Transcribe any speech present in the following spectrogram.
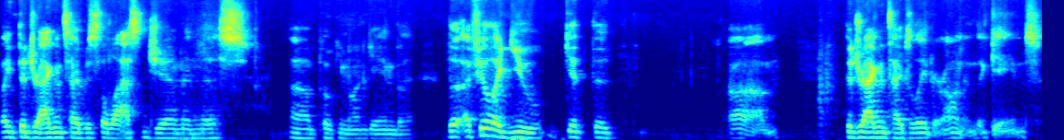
like the dragon type is the last gym in this um, Pokemon game, but the I feel like you get the um the dragon types later on in the games.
